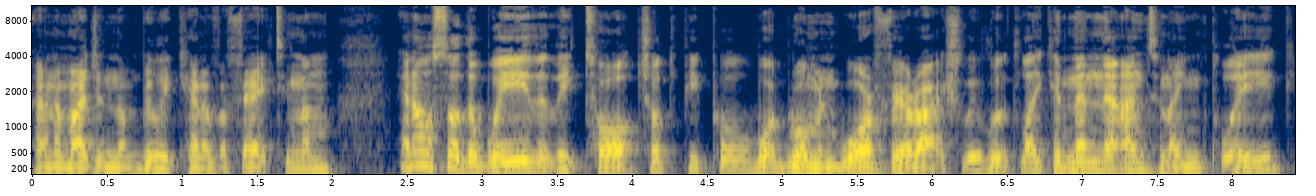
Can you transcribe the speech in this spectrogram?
and imagine them really kind of affecting them, and also the way that they tortured people, what Roman warfare actually looked like, and then the Antonine Plague,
